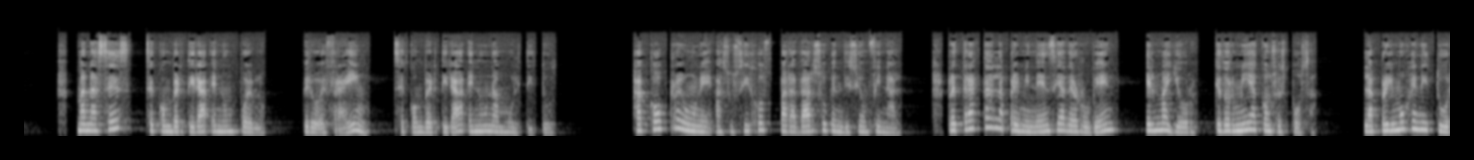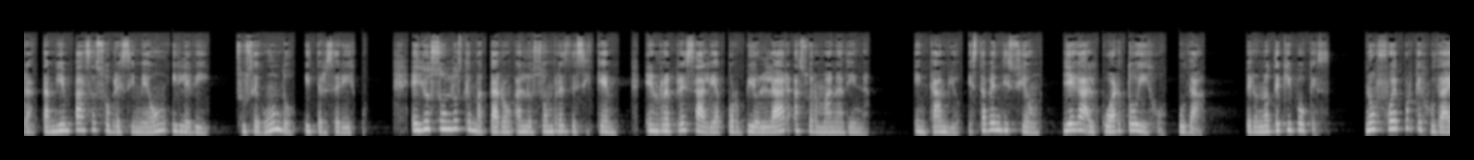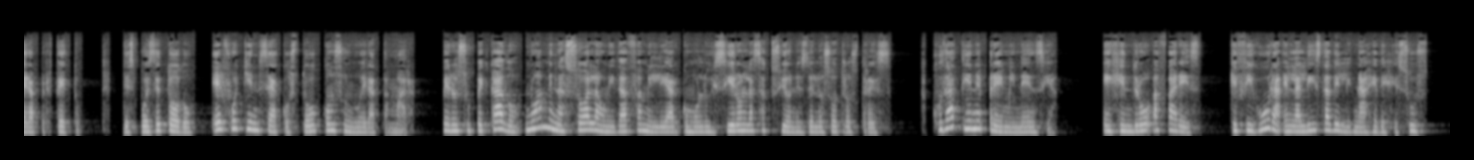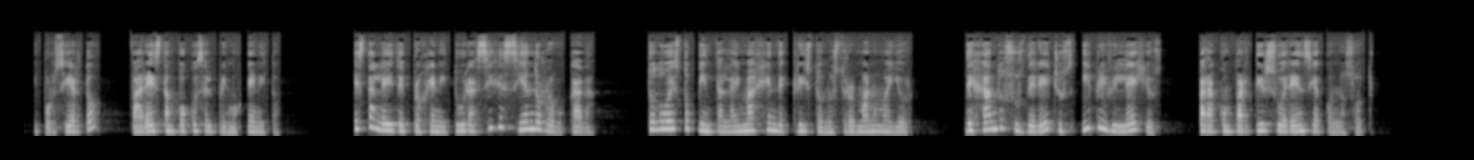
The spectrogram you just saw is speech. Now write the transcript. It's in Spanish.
Manasés se convertirá en un pueblo, pero Efraín se convertirá en una multitud. Jacob reúne a sus hijos para dar su bendición final retracta la preeminencia de Rubén, el mayor, que dormía con su esposa. La primogenitura también pasa sobre Simeón y Leví, su segundo y tercer hijo. Ellos son los que mataron a los hombres de Siquem en represalia por violar a su hermana Dina. En cambio, esta bendición llega al cuarto hijo, Judá. Pero no te equivoques, no fue porque Judá era perfecto. Después de todo, él fue quien se acostó con su nuera Tamar. Pero su pecado no amenazó a la unidad familiar como lo hicieron las acciones de los otros tres. Judá tiene preeminencia. Engendró a Fares, que figura en la lista del linaje de Jesús. Y por cierto, Fares tampoco es el primogénito. Esta ley de progenitura sigue siendo revocada. Todo esto pinta la imagen de Cristo nuestro hermano mayor, dejando sus derechos y privilegios para compartir su herencia con nosotros.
